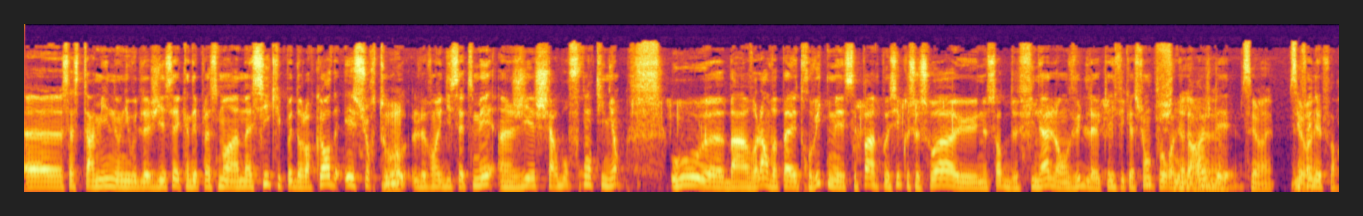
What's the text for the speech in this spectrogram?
Euh, ça se termine au niveau de la JSC avec un déplacement à Massy qui peut être dans leur corde et surtout mhm. le vendredi 17 mai un JS Cherbourg Frontignan où euh, ben voilà on va pas aller trop vite mais c'est pas impossible que ce soit une sorte de finale en vue de la qualification pour le barrage des c'est vrai c'est vrai. Four.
